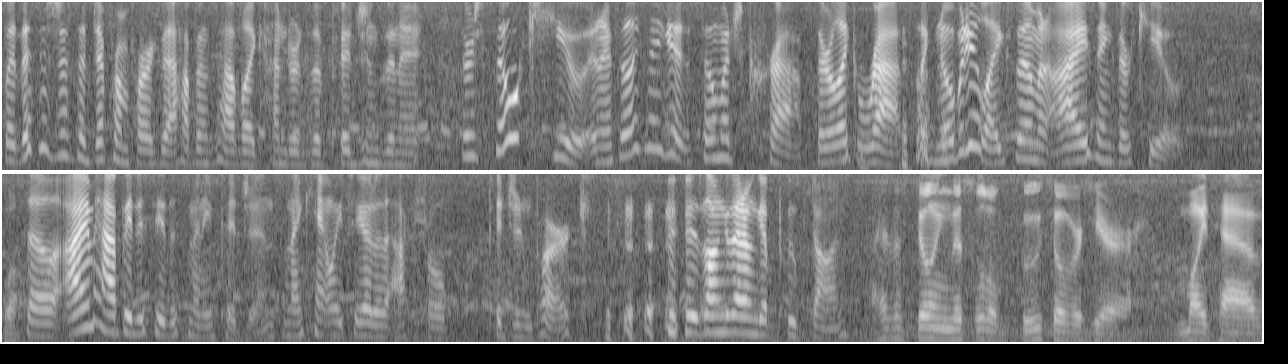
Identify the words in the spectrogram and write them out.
but this is just a different park that happens to have like hundreds of pigeons in it. They're so cute, and I feel like they get so much crap. They're like rats. Like nobody likes them, and I think they're cute. So I'm happy to see this many pigeons, and I can't wait to go to the actual pigeon park. as long as I don't get pooped on. I have a feeling this little booth over here might have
